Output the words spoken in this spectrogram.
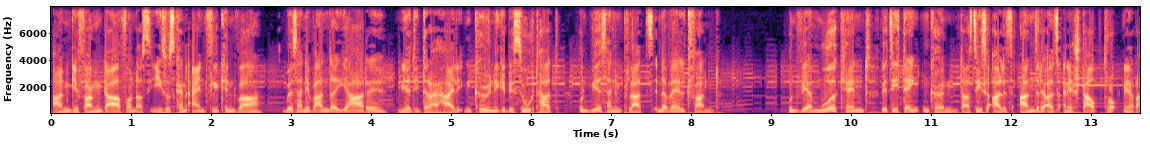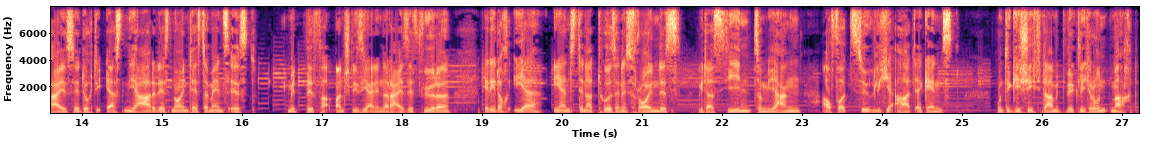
Angefangen davon, dass Jesus kein Einzelkind war, über seine Wanderjahre, wie er die drei heiligen Könige besucht hat und wie er seinen Platz in der Welt fand. Und wer Moore kennt, wird sich denken können, dass dies alles andere als eine staubtrockene Reise durch die ersten Jahre des Neuen Testaments ist. Mit Biff hat man schließlich einen Reiseführer, der die doch eher ernste Natur seines Freundes, wie das Yin zum Yang, auf vorzügliche Art ergänzt und die Geschichte damit wirklich rund macht.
